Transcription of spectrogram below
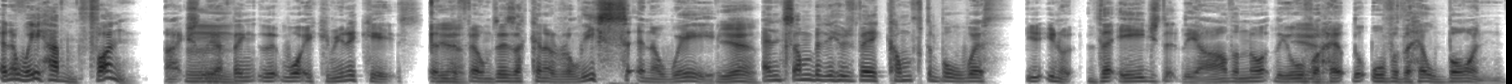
in a way, having fun. Actually, I Mm. think that what he communicates in Yeah. the films is a kind of release in a way, Yeah. and somebody who's very comfortable with you, you know the age that they are. They're not the Yeah. over the over the hill Bond.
